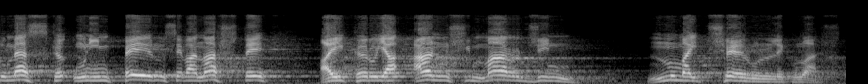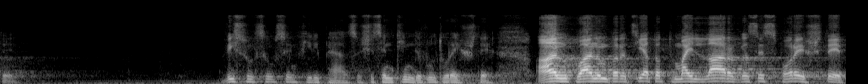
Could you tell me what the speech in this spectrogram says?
lumească un imperiu se va naște, ai căruia ani și margini numai cerul le cunoaște. Visul său se înfiripează și se întinde vulturește. An cu an împărăția tot mai largă se sporește,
